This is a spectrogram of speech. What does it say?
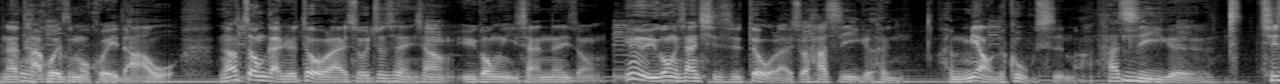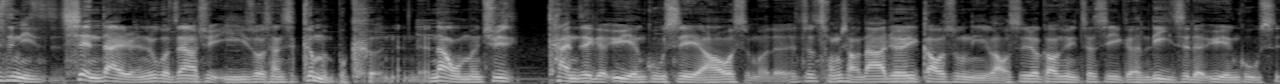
那他会怎么回答我？然后这种感觉对我来说，就是很像愚公移山那种，因为愚公移山其实对我来说，它是一个很很妙的故事嘛，它是一个。其实你现代人如果真要去移一座山，是根本不可能的。那我们去看这个寓言故事也好，或什么的，就从小大家就会告诉你，老师就告诉你这是一个很励志的寓言故事。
